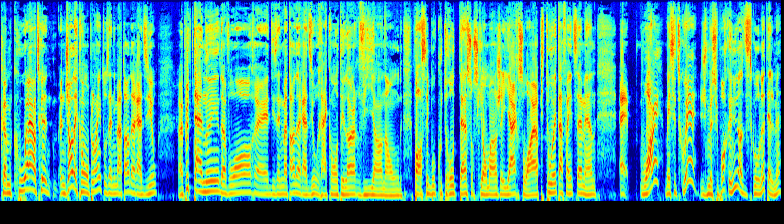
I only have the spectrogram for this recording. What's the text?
comme quoi, en tout cas, une genre de complainte aux animateurs de radio. Un peu tanné de voir euh, des animateurs de radio raconter leur vie en ondes, passer beaucoup trop de temps sur ce qu'ils ont mangé hier soir, puis toi ta fin de semaine. Euh, Ouais, mais c'est quoi? Je me suis pas reconnu dans ce discours-là tellement.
